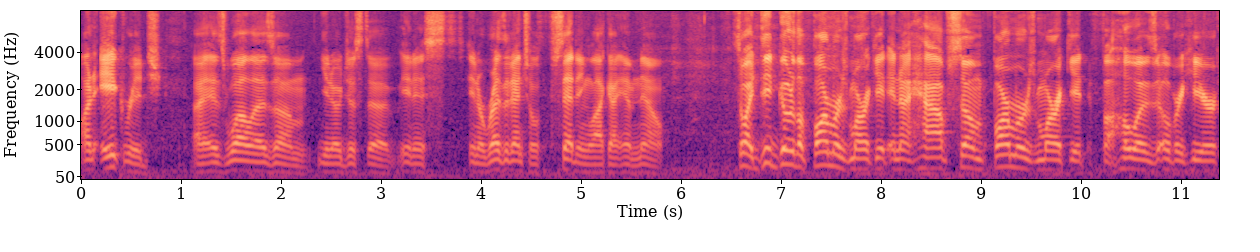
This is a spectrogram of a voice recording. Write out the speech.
on acreage uh, as well as um, you know just uh, in a in a residential setting like I am now. So I did go to the farmers market and I have some farmers market feijoas over here.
